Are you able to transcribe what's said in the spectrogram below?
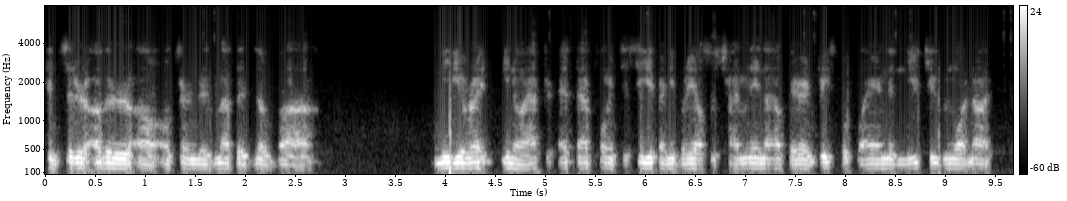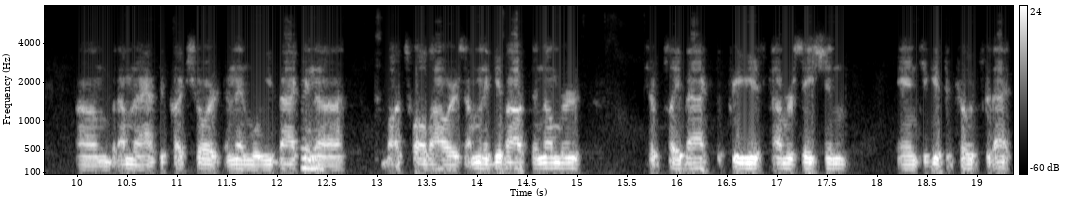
consider other uh, alternative methods of uh, media right. You know, after at that point to see if anybody else is chiming in out there in Facebook land and YouTube and whatnot. Um, but I'm going to have to cut short, and then we'll be back in uh, about 12 hours. I'm going to give out the number to play back the previous conversation and to get the code for that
